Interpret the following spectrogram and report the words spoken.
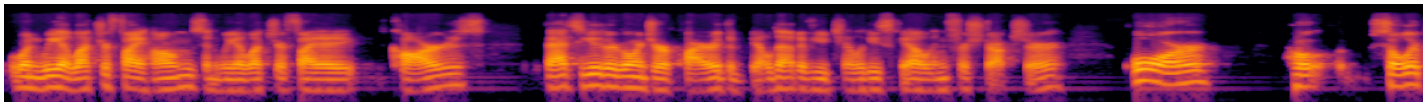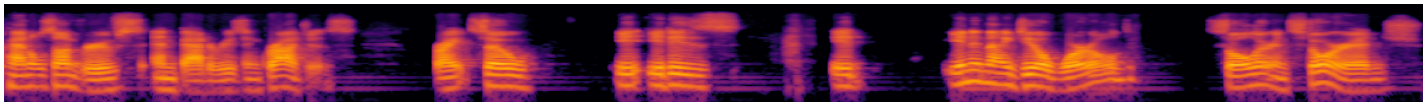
when we electrify homes and we electrify cars. That's either going to require the build out of utility scale infrastructure or ho- solar panels on roofs and batteries in garages, right? So it, it is it in an ideal world, solar and storage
